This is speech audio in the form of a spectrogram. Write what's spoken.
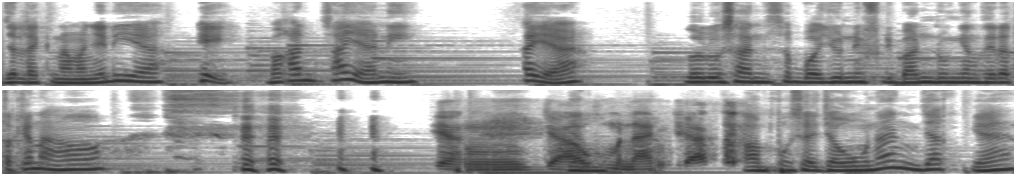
jelek namanya dia. Hei, bahkan saya nih, saya lulusan sebuah univ di Bandung yang tidak terkenal, yang jauh Yang- menanjak kampus saya jauh menanjak ya.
